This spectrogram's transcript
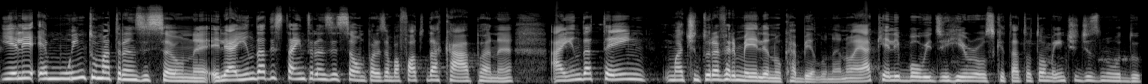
e ele é muito uma transição, né? Ele ainda está em transição, por exemplo, a foto da capa, né? Ainda tem uma tintura vermelha no cabelo, né? Não é aquele Bowie de Heroes que está totalmente desnudo.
